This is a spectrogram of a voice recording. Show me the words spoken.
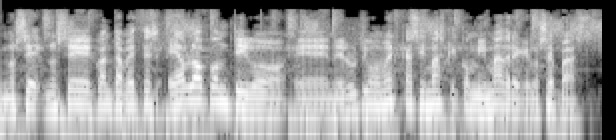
No sé, no sé cuántas veces he hablado contigo en el último mes casi más que con mi madre, que lo sepas.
